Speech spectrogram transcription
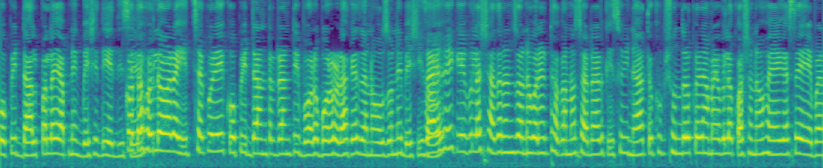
কপির ডালপালাই আপনি বেশি দিয়ে দিচ্ছে কথা হলো ওরা ইচ্ছা করে কপির ডানটা ডানটি বড় বড় রাখে যেন ওজনে বেশি হয় যাই হোক এগুলা সাধারণ জনগণের ঠকানো ছাড়া আর কিছুই না। তো খুব সুন্দর করে আমার এগুলো কষানো হয়ে গেছে। এবার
